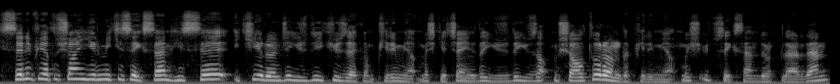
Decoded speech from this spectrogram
hissenin fiyatı şu an 22.80. Hisse 2 yıl önce %200 yakın prim yapmış. Geçen yılda %166 oranında prim yapmış. 3.84'lerden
